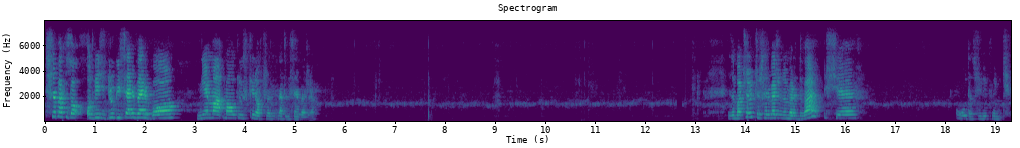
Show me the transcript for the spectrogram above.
Trzeba chyba odwiedzić drugi serwer, bo nie ma, mało tu jest kierowców na tym serwerze. Zobaczymy, czy w serwerze numer 2 się uda coś wykminić.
